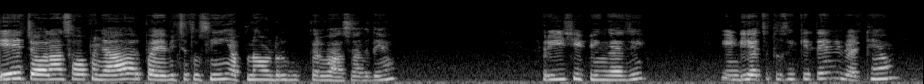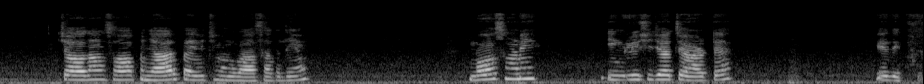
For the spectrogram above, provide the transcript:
ਇਹ 1450 ਰੁਪਏ ਵਿੱਚ ਤੁਸੀਂ ਆਪਣਾ ਆਰਡਰ ਬੁੱਕ ਕਰਵਾ ਸਕਦੇ ਹੋ। ਫ੍ਰੀ ਸ਼ਿਪਿੰਗ ਹੈ ਜੀ। ਇੰਡੀਆ 'ਚ ਤੁਸੀਂ ਕਿਤੇ ਵੀ ਬੈਠੇ ਹੋ 1450 ਰੁਪਏ ਵਿੱਚ ਮੰਗਵਾ ਸਕਦੇ ਹੋ। ਬਹੁਤ ਸੋਹਣੇ ਇੰਗਲਿਸ਼ ਜਾਂ ਚਾਰਟ ਹੈ। ਇਹ ਦੇਖੋ।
